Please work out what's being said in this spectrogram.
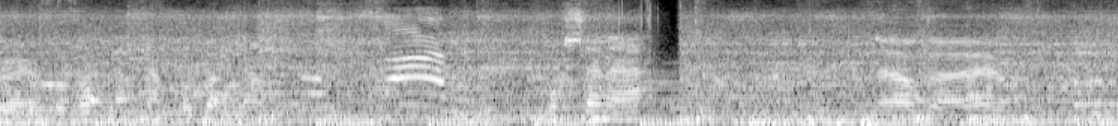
Baba baba lang na. Baba lang. Buksan na. Hello guys.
